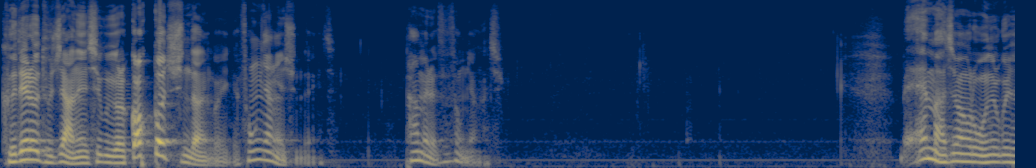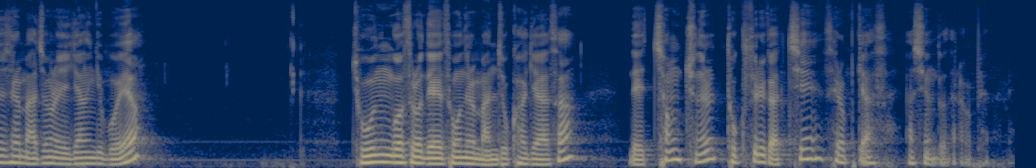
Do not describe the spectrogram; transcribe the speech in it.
그대로 두지 않으시고 이걸 꺾어 주신다는 거예요. 성량해 주신다는 거죠. 파멸해서 성량하시고. 맨 마지막으로 오늘 구절 제일 마지막으로 얘기하는 게 뭐예요? 좋은 것으로 내 소원을 만족하게 하사 내 청춘을 독수리 같이 새롭게 하시는도다라고 표현합니다.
